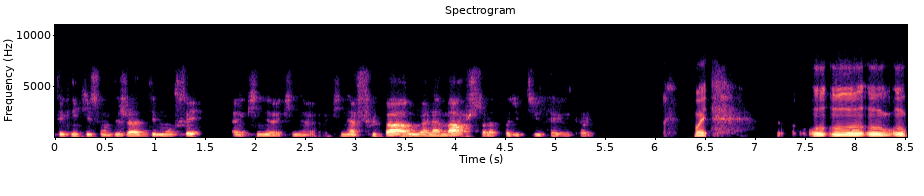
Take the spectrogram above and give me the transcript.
techniques qui sont déjà démontrées euh, qui n'influent pas ou à la marge sur la productivité agricole? Oui. On,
